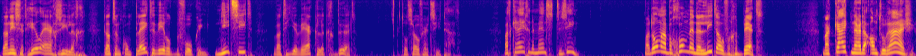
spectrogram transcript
dan is het heel erg zielig dat een complete wereldbevolking niet ziet wat hier werkelijk gebeurt. Tot zover het citaat. Wat kregen de mensen te zien? Madonna begon met een lied over gebed. Maar kijk naar de entourage.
